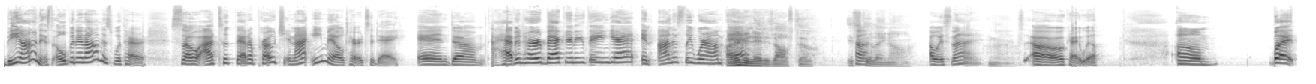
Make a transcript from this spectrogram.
be honest open and honest with her. So i took that approach and i emailed her today and um, I haven't heard back anything yet. And honestly, where I'm Our at, internet is off though. It Huh. still ain't on. oh, it's not. No. Oh, okay. Well, um, but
